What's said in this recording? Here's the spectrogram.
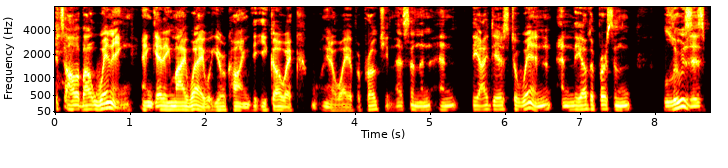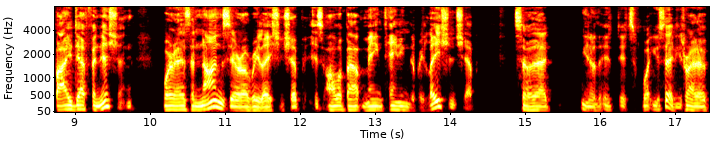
it's all about winning and getting my way, what you were calling the egoic, you know, way of approaching this. And then, and the idea is to win and the other person loses by definition. Whereas a non zero relationship is all about maintaining the relationship so that, you know, it, it's what you said. You try to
